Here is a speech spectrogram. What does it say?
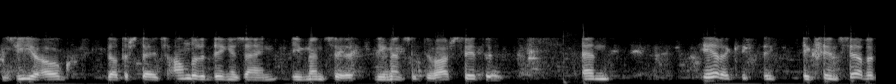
zie je ook dat er steeds andere dingen zijn die mensen, die mensen dwars zitten. En eerlijk, ik, ik vind zelf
